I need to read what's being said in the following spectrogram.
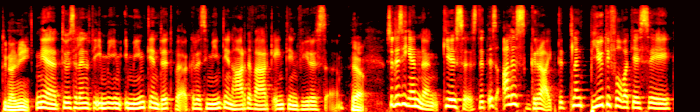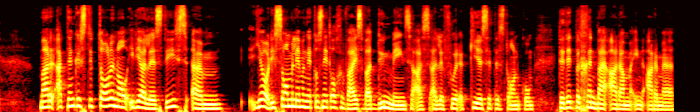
toe nou nie Nee, toe is hulle net immuun teen dit beïk. Hulle is immuun teen harde werk en teen virusse. ja So dis die een ding, keuses. Dit is alles great. Dit klink beautiful wat jy sê, maar ek dink is totaal en al idealisties. Ehm um, ja, die samelewing het ons net al gewys wat doen mense as hulle voor 'n keuse te staan kom. Dit het begin by Adam en arme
